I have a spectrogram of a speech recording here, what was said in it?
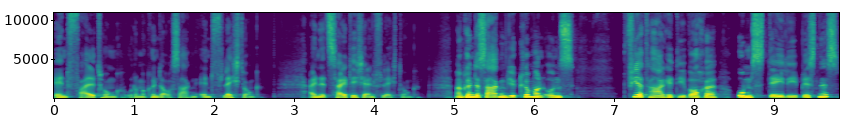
Entfaltung oder man könnte auch sagen Entflechtung. Eine zeitliche Entflechtung. Man könnte sagen, wir kümmern uns vier Tage die Woche ums Daily Business,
